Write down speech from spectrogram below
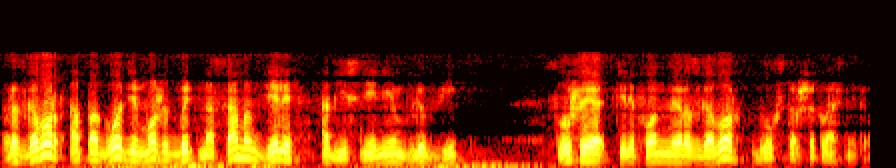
Разговор о погоде может быть на самом деле объяснением в любви. Слушая телефонный разговор двух старшеклассников,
